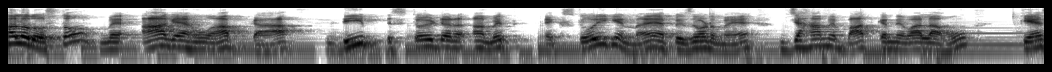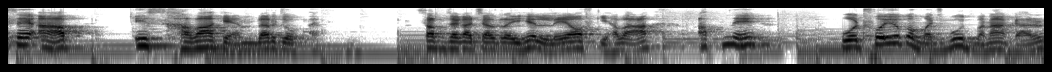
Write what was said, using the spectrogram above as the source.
हेलो दोस्तों, मैं आ गया हूँ आपका डीप स्टोरीटर अमित स्टोरी के नए एपिसोड में, जहाँ मैं बात करने वाला हूँ कैसे आप इस हवा के अंदर जो सब जगह चल रही है ले ऑफ़ की हवा, अपने पोर्टफोलियो को मज़बूत बनाकर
